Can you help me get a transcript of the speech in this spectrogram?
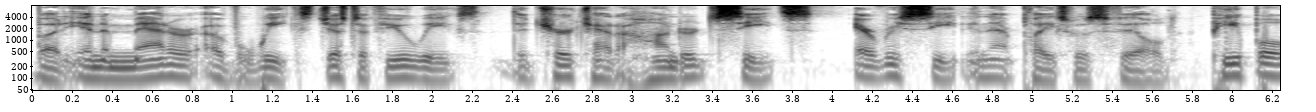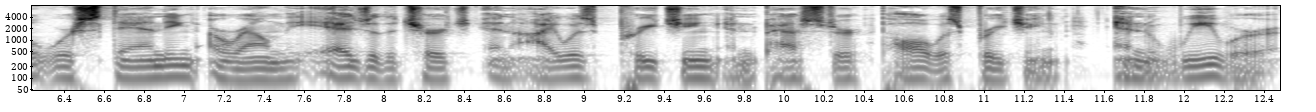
But in a matter of weeks, just a few weeks, the church had a 100 seats. Every seat in that place was filled. People were standing around the edge of the church, and I was preaching, and Pastor Paul was preaching, and we were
